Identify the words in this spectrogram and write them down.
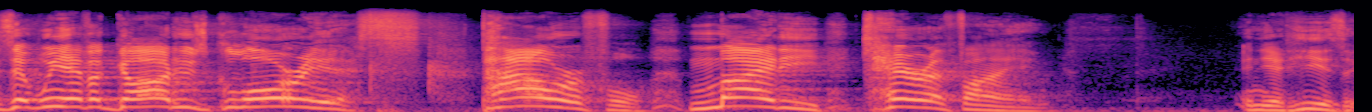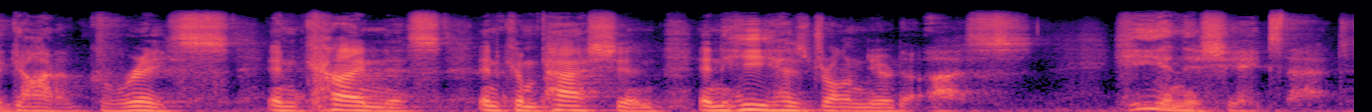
is that we have a God who's glorious, powerful, mighty, terrifying. And yet he is a God of grace and kindness and compassion, and he has drawn near to us. He initiates that.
